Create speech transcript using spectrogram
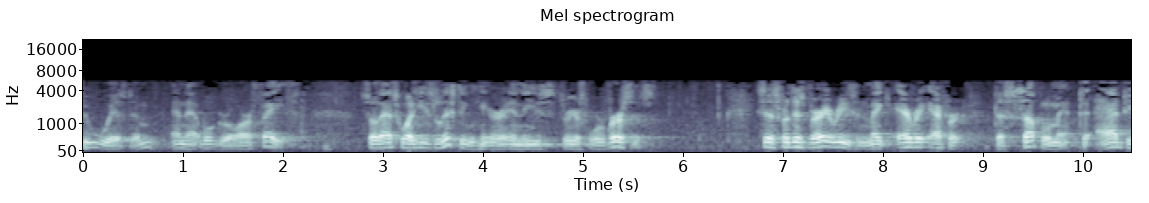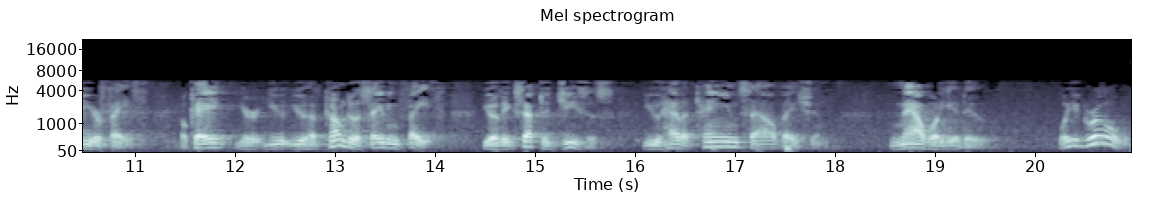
to wisdom and that will grow our faith. So that's what he's listing here in these three or four verses. He says, for this very reason, make every effort to supplement, to add to your faith. Okay? You're, you, you have come to a saving faith. You have accepted Jesus. You have attained salvation. Now what do you do? Well, you grow.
